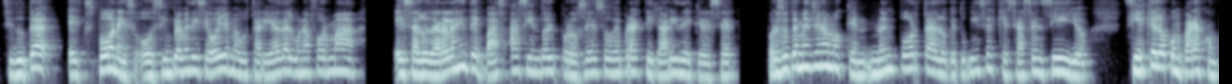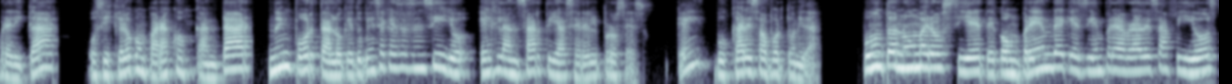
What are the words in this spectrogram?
si tú te expones o simplemente dices, oye, me gustaría de alguna forma eh, saludar a la gente, vas haciendo el proceso de practicar y de crecer. Por eso te mencionamos que no importa lo que tú pienses que sea sencillo, si es que lo comparas con predicar o si es que lo comparas con cantar, no importa lo que tú pienses que sea sencillo, es lanzarte y hacer el proceso, ¿ok? Buscar esa oportunidad. Punto número siete, comprende que siempre habrá desafíos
